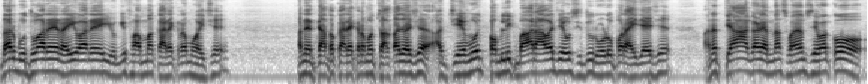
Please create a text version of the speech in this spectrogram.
દર બુધવારે, રવિવારે યોગી ફાર્મમાં કાર્યક્રમ હોય છે. અને ત્યાં તો કાર્યક્રમો ચાલતા જ હોય છે. જેવો જ પબ્લિક બહાર આવે છે, એવું સીધું રોડ ઉપર આવી જાય છે. અને ત્યાં આગળ એમના સ્વયંસેવકો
